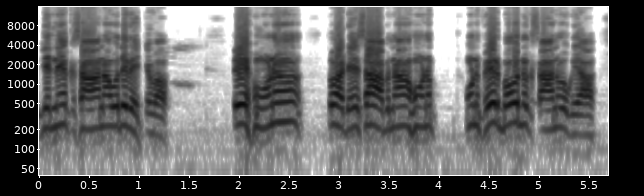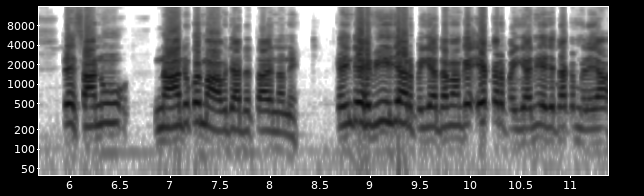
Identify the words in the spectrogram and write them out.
ਜਿੰਨੇ ਕਿਸਾਨ ਆ ਉਹਦੇ ਵਿੱਚ ਵਾ। ਤੇ ਹੁਣ ਤੁਹਾਡੇ ਹਿਸਾਬ ਨਾਲ ਹੁਣ ਹੁਣ ਫਿਰ ਬਹੁਤ ਨੁਕਸਾਨ ਹੋ ਗਿਆ ਤੇ ਸਾਨੂੰ ਨਾ ਤਾਂ ਕੋਈ ਮੁਆਵਜ਼ਾ ਦਿੱਤਾ ਇਹਨਾਂ ਨੇ। ਕਹਿੰਦੇ ਇਹ 20000 ਰੁਪਇਆ ਦੇਵਾਂਗੇ 1 ਰੁਪਇਆ ਨਹੀਂ ਅਜੇ ਤੱਕ ਮਿਲਿਆ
